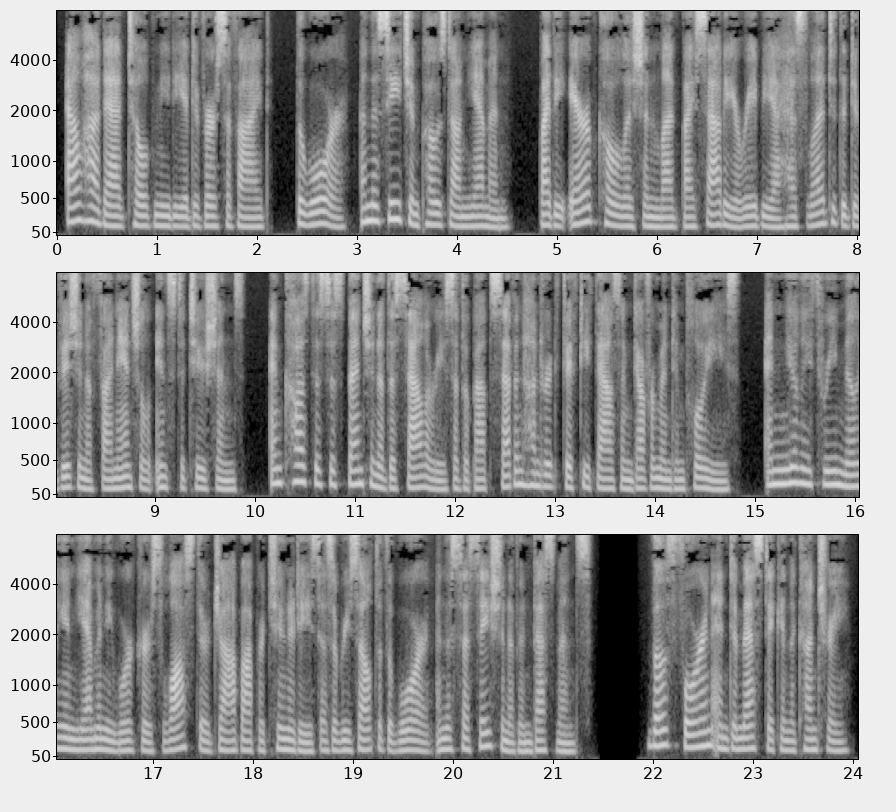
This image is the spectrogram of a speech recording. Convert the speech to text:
Al Haddad told Media Diversified the war and the siege imposed on Yemen by the Arab coalition led by Saudi Arabia has led to the division of financial institutions and caused the suspension of the salaries of about 750,000 government employees, and nearly 3 million Yemeni workers lost their job opportunities as a result of the war and the cessation of investments, both foreign and domestic, in the country.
